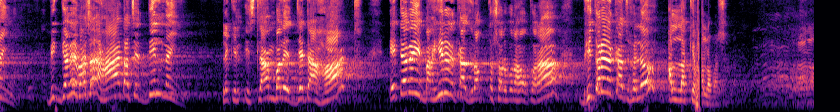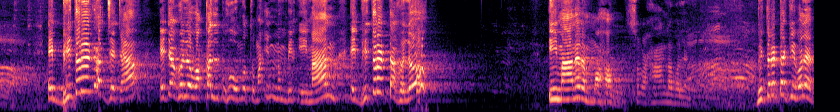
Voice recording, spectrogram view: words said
নাই। বিজ্ঞানের ভাষায় হার্ট আছে, দিল নাই। লেকিন ইসলাম বলে যেটা হার্ট এটারই বাহিরের কাজ রক্ত সরবরাহ করা, ভিতরের কাজ হলো আল্লাহকে ভালোবাসা। এই ভিতরের কাজ যেটা এটা হলো ওয়াকাল বহু বিল ইমান এই ভিতরেরটা হলো ইমানের মহল। বলেন। ভিতরেরটা কি বলেন?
